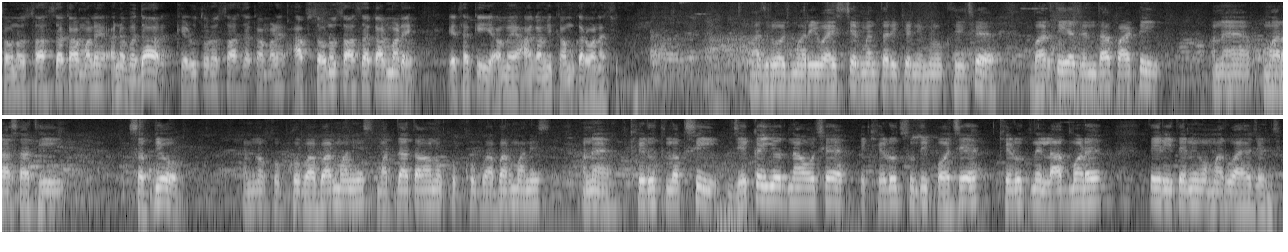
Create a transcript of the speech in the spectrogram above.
સૌનો સાથ સહકાર મળે અને વધારે ખેડૂતોનો સાથ સહકાર મળે. આપ સૌનો સાથ સહકાર મળે. એ થકી અમે આગામી કામ કરવાના છીએ. આજ રોજ મારી વાઇસ ચેરમેન તરીકે નિમણૂક થઈ છે. ભારતીય જનતા પાર્ટી અને મારા સાથી સભ્યો, એમનો ખૂબ ખૂબ આભાર માનીશ, મતદાતાઓનો ખૂબ ખૂબ આભાર માનીશ અને ખેડૂતલક્ષી જે કંઈ યોજનાઓ છે એ ખેડૂત સુધી પહોંચે, ખેડૂતને લાભ મળે તે રીતેનું અમારું આયોજન છે.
